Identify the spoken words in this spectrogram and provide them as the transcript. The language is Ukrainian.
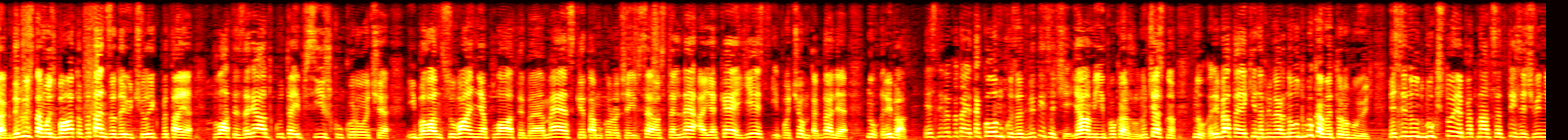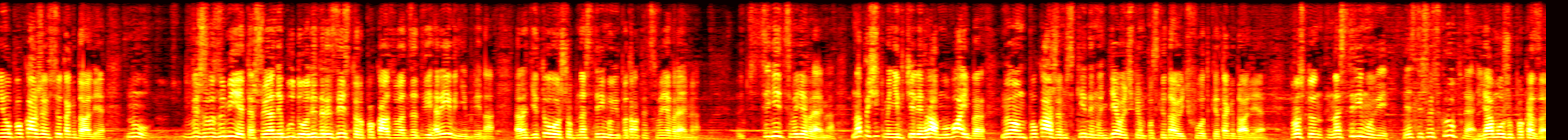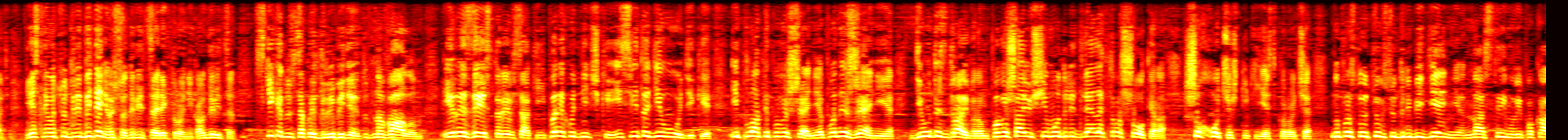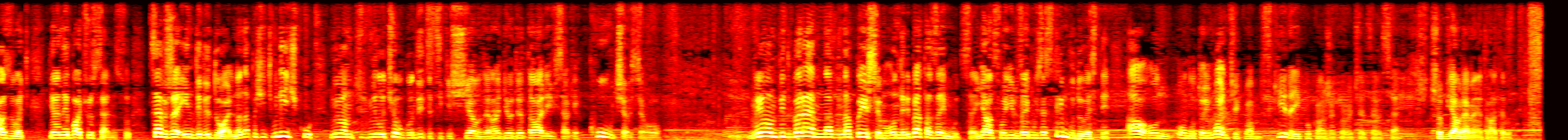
Так, дивлюсь, там ось багато питань задають. Чоловік питає плати зарядку та й псішку, коротше, і балансування плати, БМСки, там, коротше, і все остальне, а яке є і по чому так далі. Ну, ребят, якщо ви питаєте колонку за 2000, я вам її покажу. Ну, чесно, ну, ребята, які, наприклад, ноутбуками торгують, якщо ноутбук стоїть 15 тисяч, він його покаже, все так далі. Ну, ви ж розумієте, що я не буду один резистор показувати за 2 гривні, блін, а раді того, щоб на стрімові потратити своє время. Цініть своє время. Напишіть мені в Телеграм, у Viber, ми вам покажемо, скинемо, дівчатам поскидають фотки і так далі. Просто на стрімові, якщо щось крупне, я можу показати. Якщо оцю дрібідень, ось що, дивіться електроніка, он дивіться, скільки тут всякої дрібідень, тут навалом, і резистори всякі, і переходнички, і світодіодики, і плати повишення, пониження, діоди з драйвером, повишаючі модулі для електрошокера. Що хочеш тут є, коротше. Ну просто цю всю дрібідень на стрімові показувати, я не бачу сенсу. Це вже індивідуально. Напишіть в лічку, ми вам цю мілочовку, дивіться, скільки ще вони, радіодеталі всяких, куча всього. Ми вам підберемо, напишемо, он ребята займуться. Я своїм займуся, стрім буду вести, а он, он той мальчик вам скине і покаже, коротше, це все, щоб я время не тратив.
